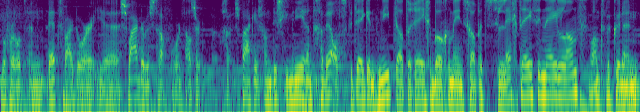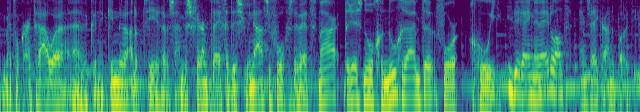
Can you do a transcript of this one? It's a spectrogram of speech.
bijvoorbeeld een wet waardoor je zwaarder bestraft wordt als er sprake is van discriminerend geweld. Betekent niet dat de regenbooggemeenschap het slecht heeft in Nederland. Want we kunnen met elkaar trouwen, eh, we kunnen kinderen adopteren, we zijn beschermd tegen discriminatie volgens de wet. Maar er is nog genoeg ruimte voor groei. Iedereen in Nederland en zeker aan de politiek.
